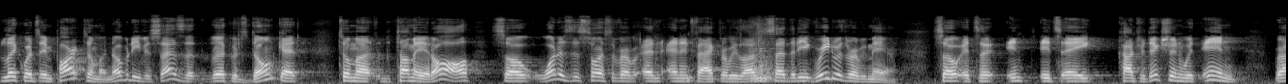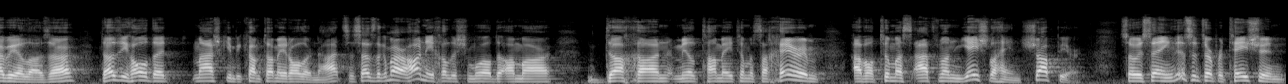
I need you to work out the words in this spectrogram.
liquids impart tuma. Nobody even says that liquids don't get tuma tame at all. So what is the source of Rabbi? And, and in fact, Rabbi Lazar said that he agreed with Rabbi Meir. So it's a it's a contradiction within Rabbi Elazar. Does he hold that mash can become tame at all or not? So says the Gemara, Hanichal Shmuel de Amar Dachan Mil Tame Tumas Acherim Aval Tumas Atzman Yesh Shapir. So he's saying this interpretation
